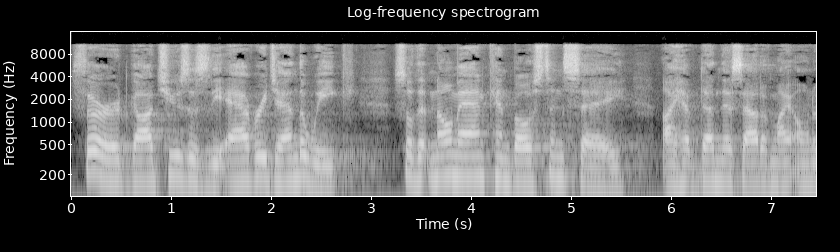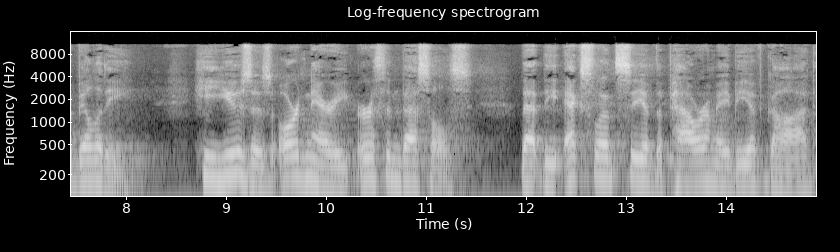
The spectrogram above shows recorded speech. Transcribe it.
Third, God chooses the average and the weak so that no man can boast and say, I have done this out of my own ability. He uses ordinary earthen vessels that the excellency of the power may be of God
